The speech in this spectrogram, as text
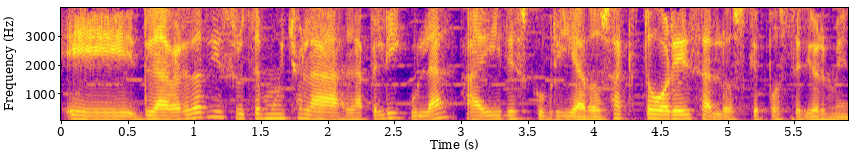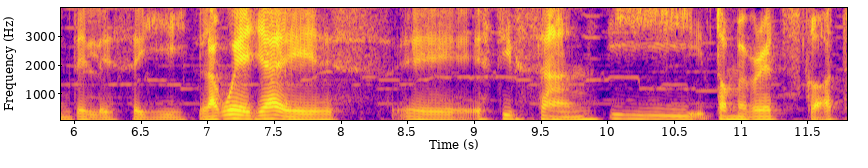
eh, la verdad disfruté mucho la, la, película. Ahí descubrí a dos actores a los que posteriormente les seguí la huella. Es eh, Steve Zahn y Tom Everett Scott.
